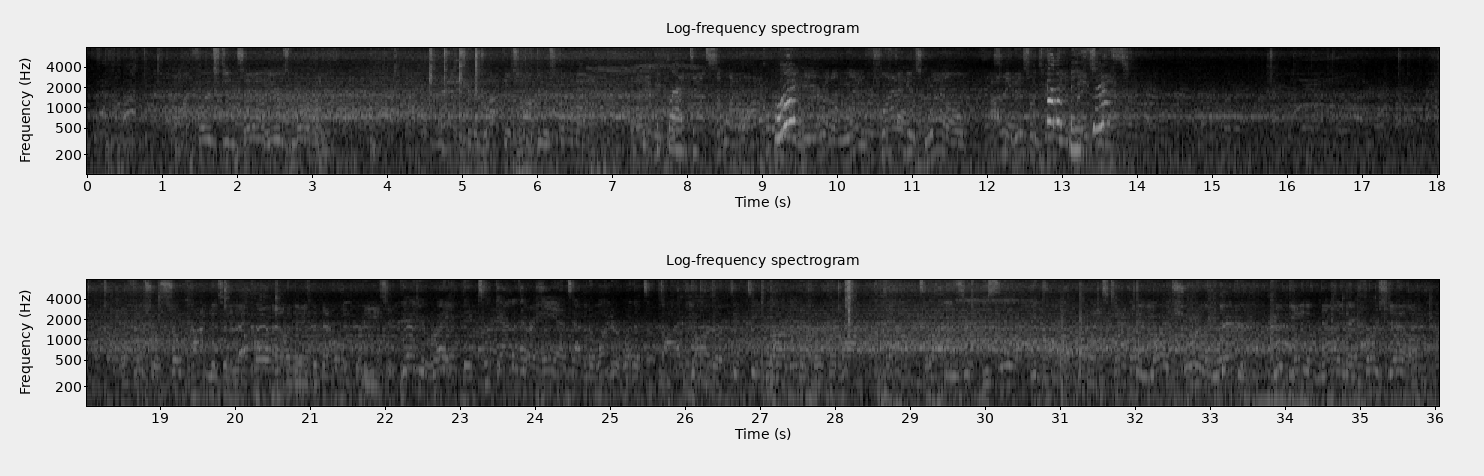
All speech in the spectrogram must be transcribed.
On first and 10, here's Murray. And he's going to drop this off to his fullback. And he'll be The flag. brought down somewhat awkwardly What? here, and a late flag as well. I think this one's Not going to a be a face face mask. mask. Officials so cognizant of that call nowadays, but that one looked pretty easy. Yeah, you're right. They took out of their hands having to wonder whether it's a five-yard or a 15-yard inadvertent or not. Now it's a lot easier. You see it, you call it. And he's tackled a yard short of the marker. Good gain of nine on first down.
